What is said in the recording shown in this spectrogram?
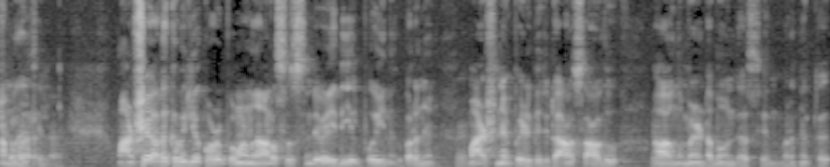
സമ്മതിച്ചില്ല. മാഷെ അതൊക്കെ വലിയ കുഴപ്പമാണ്. ആർ എസ് എസിന്റെ വേദിയിൽ പോയി എന്നൊക്കെ പറഞ്ഞ്. മാഷിനെ പേടിപ്പിച്ചിട്ട് ആ സാധു ആ ഒന്നും വേണ്ട മോഹൻദാസ് എന്ന് പറഞ്ഞിട്ട്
